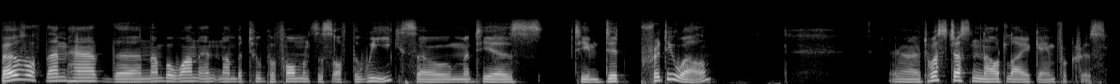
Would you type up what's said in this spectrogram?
both of them had the number one and number two performances of the week, so Matthias' team did pretty well. Uh, it was just an outlier game for Chris.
